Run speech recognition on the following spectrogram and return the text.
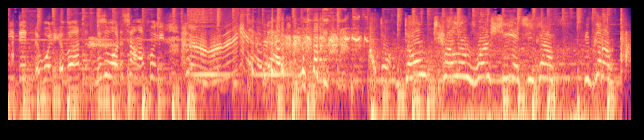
He did what? Well, this is what it sounds like when you. Don't, don't tell her where she is. She's gonna, he's gonna f her.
